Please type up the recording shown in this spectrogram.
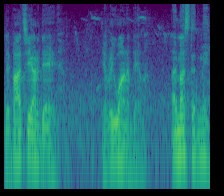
The Pazzi are dead. Every one of them. I must admit,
